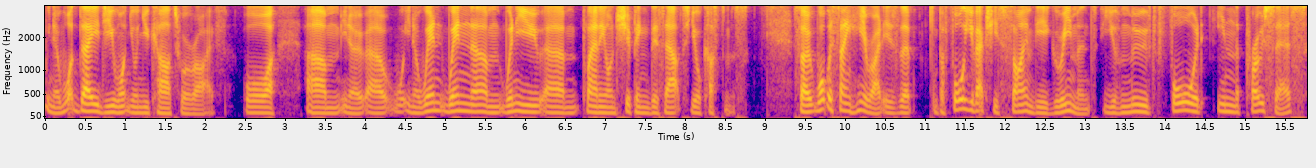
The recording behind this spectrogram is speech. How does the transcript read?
you know, what day do you want your new car to arrive? Or um, you know, uh, you know, when when um, when are you um, planning on shipping this out to your customers? So what we're saying here, right, is that before you've actually signed the agreement, you've moved forward in the process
